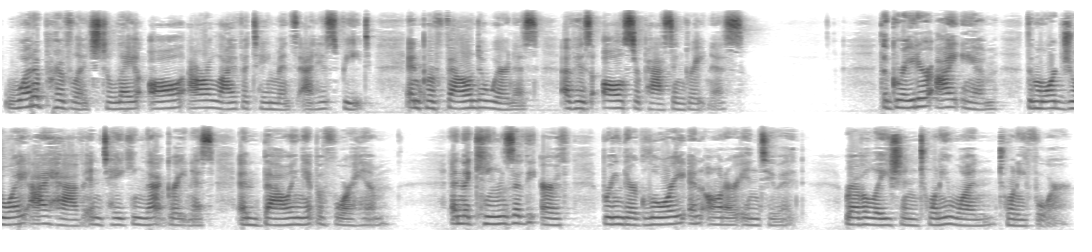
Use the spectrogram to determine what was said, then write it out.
What a privilege to lay all our life attainments at his feet in profound awareness of his all surpassing greatness. The greater I am, the more joy I have in taking that greatness and bowing it before him and the kings of the earth bring their glory and honor into it. Revelation 21, 24.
